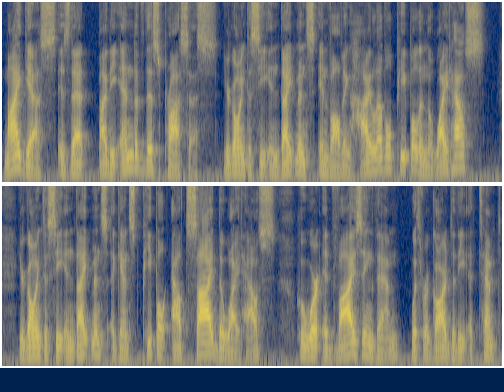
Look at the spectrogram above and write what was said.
My guess is that by the end of this process, you're going to see indictments involving high level people in the White House. You're going to see indictments against people outside the White House who were advising them with regard to the attempt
